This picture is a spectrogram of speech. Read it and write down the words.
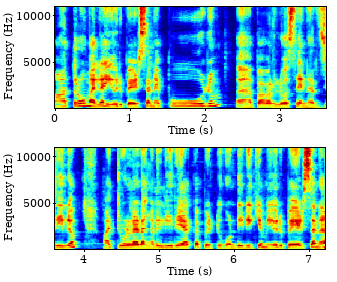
മാത്രവുമല്ല ഈ ഒരു പേഴ്സൺ എപ്പോഴും പവർ ലോസ് എനർജിയിലും മറ്റുള്ളിടങ്ങളിൽ ഇരയാക്കപ്പെട്ടുകൊണ്ടിരിക്കും. ഈ ഒരു പേഴ്സണ്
